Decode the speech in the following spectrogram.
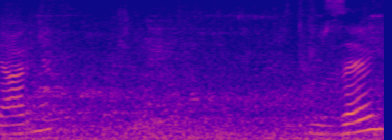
Кав'ярня. Музей.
